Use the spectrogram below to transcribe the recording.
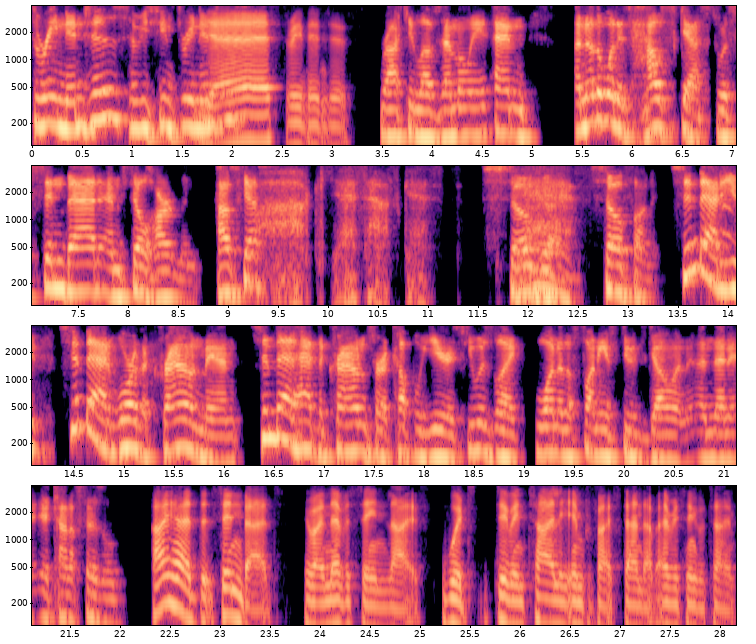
Three Ninjas. Have you seen Three Ninjas? Yes, Three Ninjas. Rocky loves Emily. And another one is House Guest with Sinbad and Phil Hartman. House Guest, Fuck, yes, house guest. so good, so funny. Sinbad, you Sinbad wore the crown, man. Sinbad had the crown for a couple years. He was like one of the funniest dudes going, and then it, it kind of fizzled. I heard that Sinbad, who I've never seen live, would do entirely improvised stand up every single time.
